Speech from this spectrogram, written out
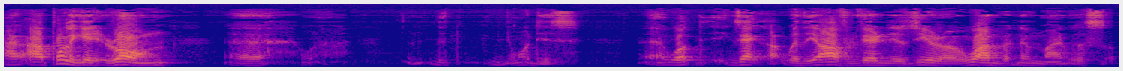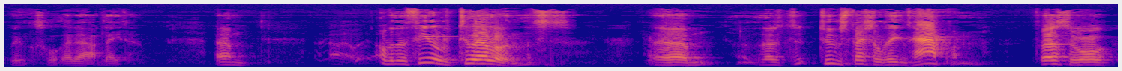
I, will probably get it wrong. Uh, what is uh, what exactly whether the Arf invariant is zero or one, but never mind. We'll, we'll sort that out later. Um, over the field of two elements, um, two special things happen. First of all,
